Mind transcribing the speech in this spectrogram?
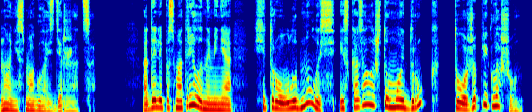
но не смогла сдержаться. Аделя посмотрела на меня, хитро улыбнулась и сказала, что мой друг тоже приглашен.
